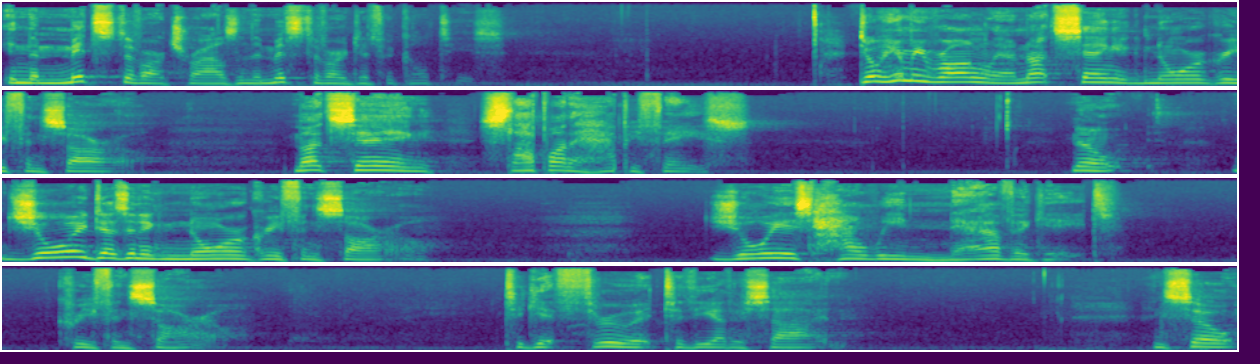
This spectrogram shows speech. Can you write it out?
in the midst of our trials, in the midst of our difficulties. Don't hear me wrongly. I'm not saying ignore grief and sorrow. I'm not saying slap on a happy face. No, joy doesn't ignore grief and sorrow. Joy is how we navigate grief and sorrow to get through it to the other side. And so,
